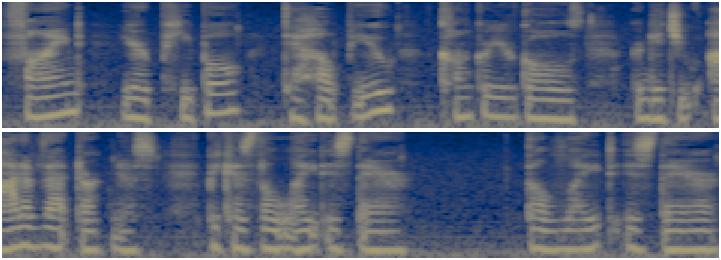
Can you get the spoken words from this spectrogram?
Find your people to help you conquer your goals or get you out of that darkness because the light is there. The light is there.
